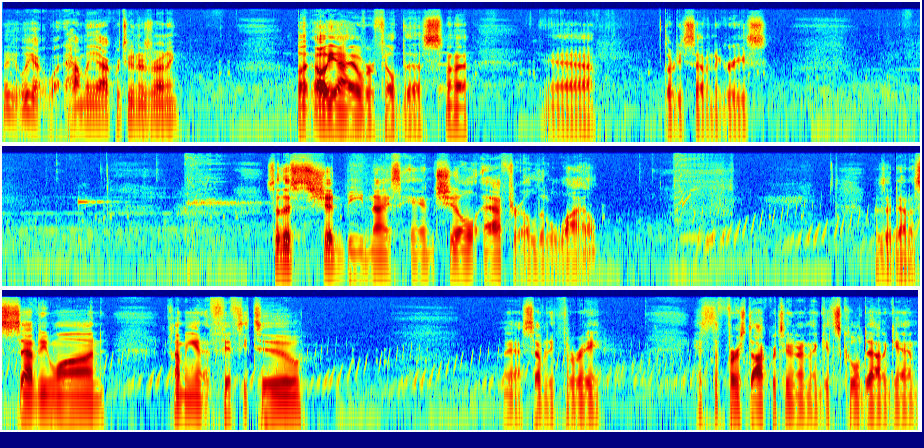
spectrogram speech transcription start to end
We, we got, what, how many aqua tuners running? But, oh, yeah, I overfilled this. yeah, 37 degrees. So this should be nice and chill after a little while. Was that down to 71? Coming in at 52. Yeah, 73. Hits the first aqua tuner and then gets cooled down again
